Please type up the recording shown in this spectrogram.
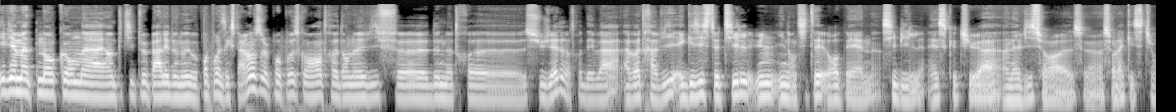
Et bien maintenant qu'on a un petit peu parlé de nos propres expériences, je propose qu'on rentre dans le vif euh, de notre euh, sujet, de notre débat. À votre avis, existe-t-il une identité européenne? Sibylle, est-ce que tu as un avis sur, euh, sur la question?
